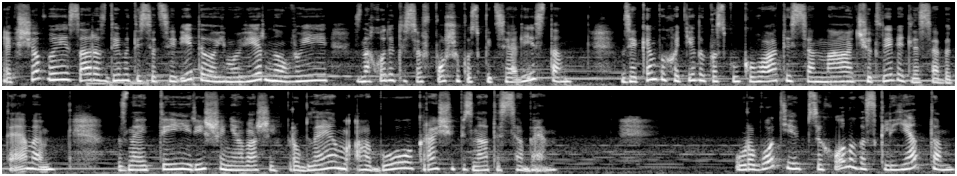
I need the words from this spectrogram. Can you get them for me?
Якщо ви зараз дивитеся це відео, ймовірно, ви знаходитеся в пошуку спеціаліста, з яким ви хотіли поспілкуватися на чутливі для себе теми, знайти рішення ваших проблем або краще пізнати себе. У роботі психолога з клієнтом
